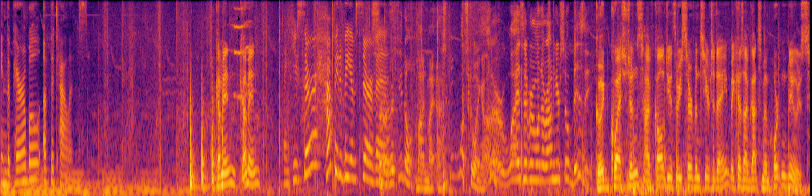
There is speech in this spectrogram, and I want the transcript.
in the parable of the talents. Come in, come in. Thank you, sir. Happy to be of service. Sir, if you don't mind my asking, what's going on? Sir, why is everyone around here so busy? Good questions. I've called you three servants here today because I've got some important news.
